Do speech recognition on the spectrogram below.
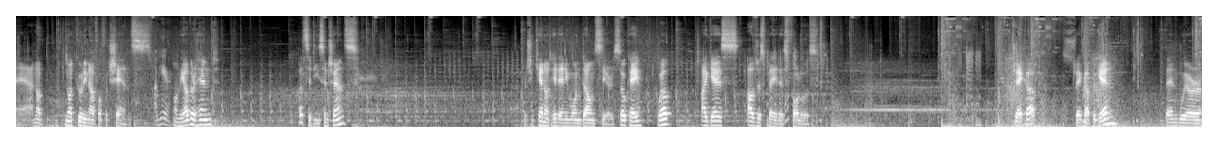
Nah, not, not good enough of a chance. I'm here. On the other hand, that's a decent chance. But she cannot hit anyone downstairs. Okay, well, I guess I'll just play it as follows. Jack up. Jack up again. Then we're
